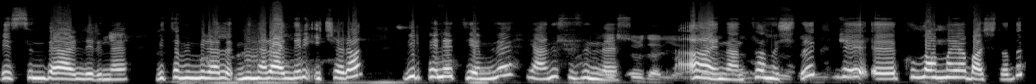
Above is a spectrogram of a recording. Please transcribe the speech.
besin değerlerine, vitamin mineral- mineralleri içeren bir pelet yemle yani sizinle yani. aynen tanıştık ve e, kullanmaya başladık.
